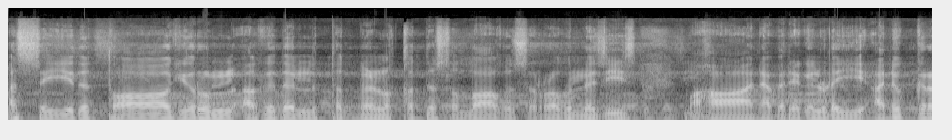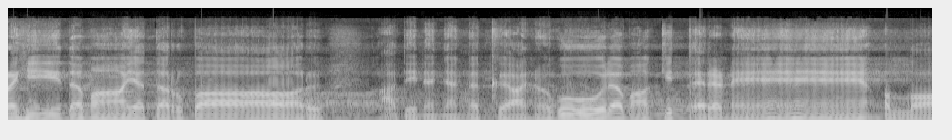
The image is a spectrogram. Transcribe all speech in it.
അസയ്യിദ് താഹിറുൽ അഹ്ദൽ തങ്ങൾ അസീസ് മഹാനവരകളുടെ ഈ അനുഗ്രഹീതമായ ദർബാർ അതിനെ ഞങ്ങൾക്ക് അനുകൂലമാക്കി തരണേ അല്ലാ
